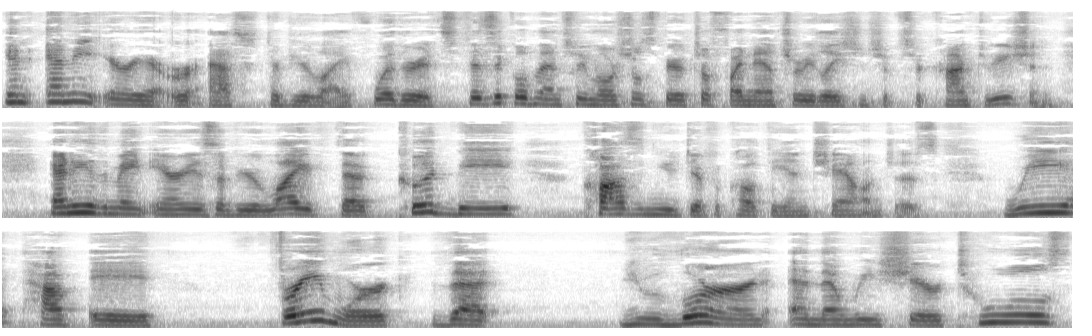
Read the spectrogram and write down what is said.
in any area or aspect of your life, whether it's physical, mental, emotional, spiritual, financial, relationships, or contribution. Any of the main areas of your life that could be causing you difficulty and challenges. We have a framework that you learn and then we share tools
